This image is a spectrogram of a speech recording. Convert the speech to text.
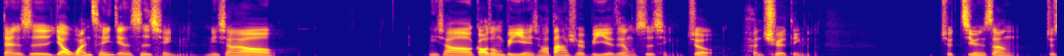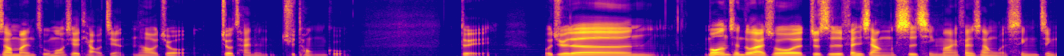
但是要完成一件事情，你想要，你想要高中毕业，想要大学毕业这种事情就很确定了。就基本上就是要满足某些条件，然后就就才能去通过。对，我觉得某种程度来说，就是分享事情嘛，也分享我心境。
